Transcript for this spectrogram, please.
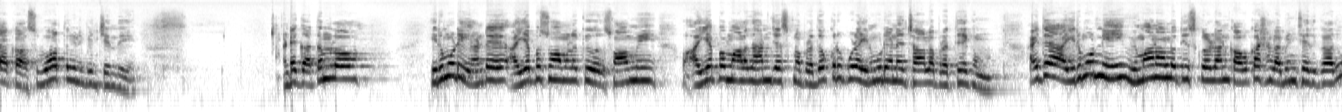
శాఖ శుభవార్త వినిపించింది. అంటే గతంలో ఇరుముడి అంటే అయ్యప్ప స్వాములకు స్వామి అయ్యప్ప మాలధారణ చేసుకున్న ప్రతి ఒక్కరు కూడా ఇరుముడి అనేది చాలా ప్రత్యేకం. అయితే ఆ ఇరుముడిని విమానాల్లో తీసుకెళ్ళడానికి అవకాశం లభించేది కాదు.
